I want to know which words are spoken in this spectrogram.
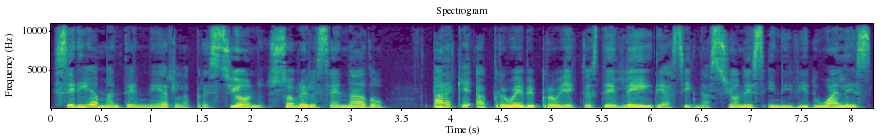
sería mantener la presión sobre el Senado para que apruebe proyectos de ley de asignaciones individuales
